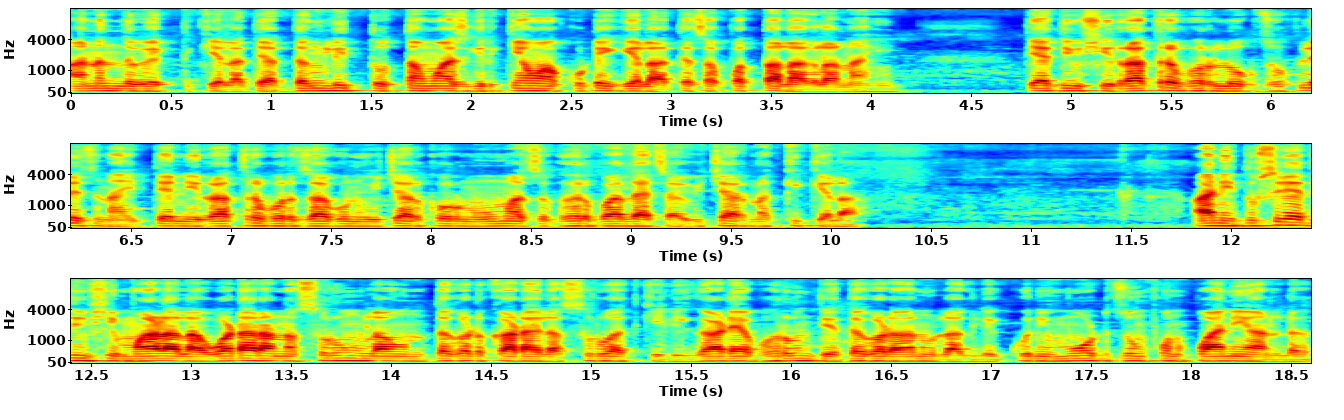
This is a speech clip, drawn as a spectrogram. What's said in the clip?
आनंद व्यक्त केला. त्या दंगलीत तो तमासगीर केव्हा कुठे गेला त्याचा पत्ता लागला नाही. त्या दिवशी रात्रभर लोक झोपलेच नाहीत. त्यांनी रात्रभर जागून विचार करून उमाचं घर बांधायचा विचार नक्की केला. आणि दुसऱ्या दिवशी माळाला वडारानं सुरुंग लावून दगड काढायला सुरुवात केली. गाड्या भरून ते दगड आणू लागले. कुणी मोठ जुंपून पाणी आणलं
